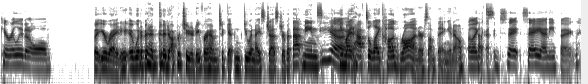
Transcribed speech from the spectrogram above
Can't relate at all. But you're right. It would have been a good opportunity for him to get do a nice gesture. But that means Yeah. he might have to like hug Ron or something, you know? or like That's- say say anything.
